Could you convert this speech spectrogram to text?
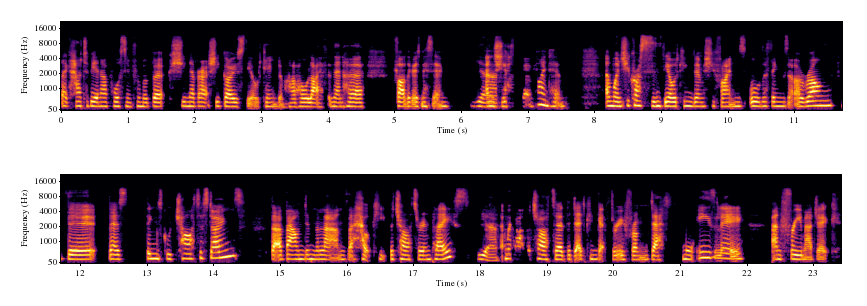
like how to be an Abhorsen from a book she never actually goes to the old kingdom her whole life and then her father goes missing yeah. and she has to go and find him. And when she crosses into the old kingdom, she finds all the things that are wrong. The there's things called charter stones that are bound in the land that help keep the charter in place. yeah. And without the charter, the dead can get through from death more easily, and free magic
